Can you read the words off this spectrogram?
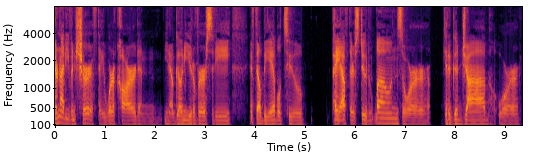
They're not even sure if they work hard and, you know, go to university, if they'll be able to pay off their student loans or get a good job or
